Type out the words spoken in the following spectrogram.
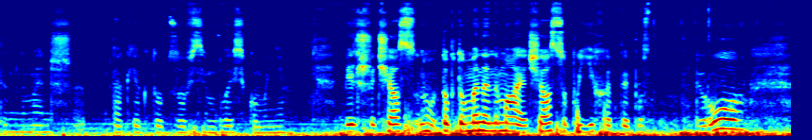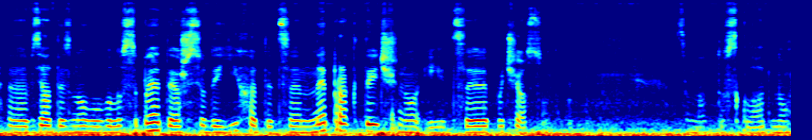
Тим не менше, так як тут зовсім близько мені більше часу. Ну, тобто, в мене немає часу поїхати по- бюро, е, взяти знову велосипед і аж сюди їхати. Це непрактично і це по часу. Занадто складно.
